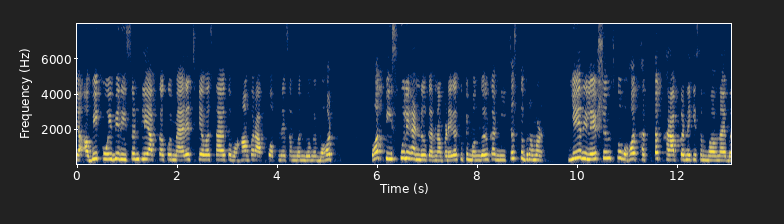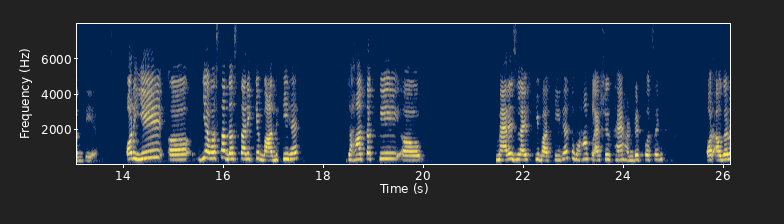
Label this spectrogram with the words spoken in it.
या अभी कोई भी रिसेंटली आपका कोई मैरिज की अवस्था है तो वहाँ पर आपको अपने संबंधों में बहुत बहुत पीसफुली हैंडल करना पड़ेगा, क्योंकि मंगल का नीचस्थ भ्रमण ये रिलेशंस को बहुत हद तक खराब करने की संभावनाएँ बनती है। और ये आ, ये अवस्था दस तारीख के बाद की है जहाँ तक कि मैरिज लाइफ की बात की जाए तो वहाँ क्लैशेस हैं हंड्रेड परसेंट और अगर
